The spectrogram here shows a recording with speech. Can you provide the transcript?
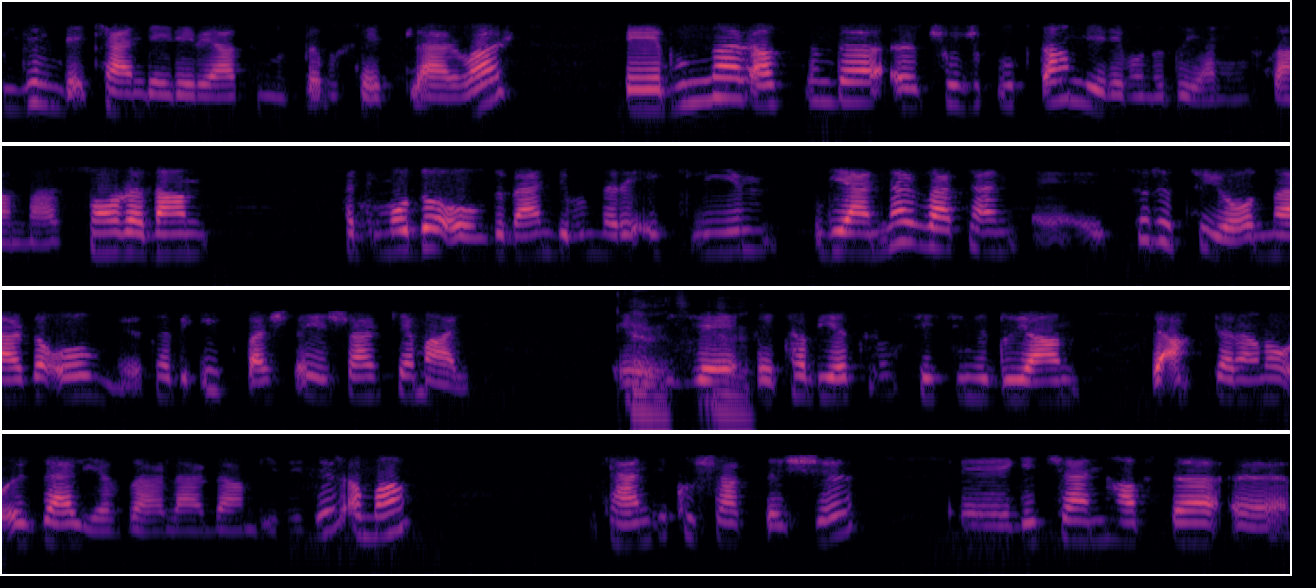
Bizim de kendi edebiyatımızda bu sesler var. E, bunlar aslında e, çocukluktan beri bunu duyan insanlar. Sonradan hadi moda oldu ben de bunları ekleyeyim diyenler zaten e, sırıtıyor. Onlarda olmuyor. Tabii ilk başta Yaşar Kemal e, evet, bize evet. E, tabiatın sesini duyan ve aktaran o özel yazarlardan biridir. Ama kendi kuşaktaşı e, geçen hafta e,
